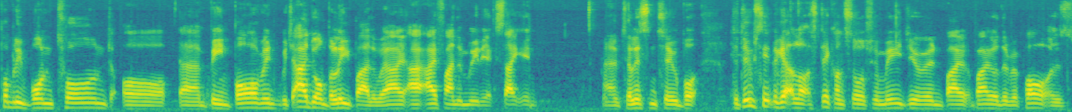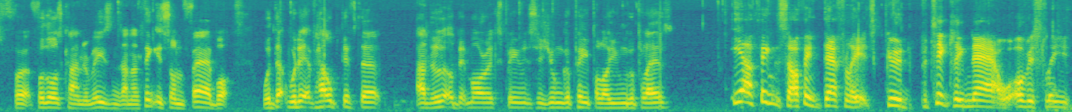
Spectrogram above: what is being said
probably one-toned or um, being boring, which I don't believe. By the way, I, I, I find them really exciting um, to listen to, but they do seem to get a lot of stick on social media and by, by other reporters for, for those kind of reasons. And I think it's unfair. But would that would it have helped if they had a little bit more experience as younger people or younger players? Yeah, I think so. I think definitely it's good, particularly now. Obviously,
